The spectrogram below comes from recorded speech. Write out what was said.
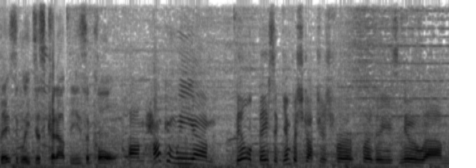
basically just cut out the use of coal. Um, how can we um, build basic infrastructures for, for these new um,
